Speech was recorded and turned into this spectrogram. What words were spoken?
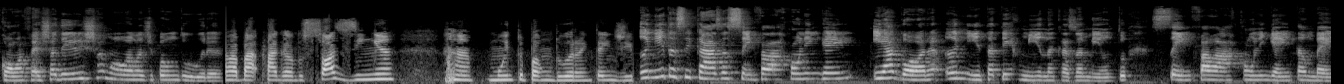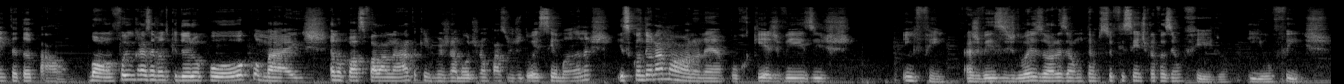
com a festa dele e chamou ela de pão dura. Tava pagando sozinha. Muito pão dura, entendi. Anitta se casa sem falar com ninguém e agora Anitta termina casamento sem falar com ninguém também, Tata Pau. Bom, foi um casamento que durou pouco, mas eu não posso falar nada, que meus namoros não passam de duas semanas. Isso quando eu namoro, né? Porque às vezes, enfim, às vezes duas horas é um tempo suficiente para fazer um filho. E eu fiz.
